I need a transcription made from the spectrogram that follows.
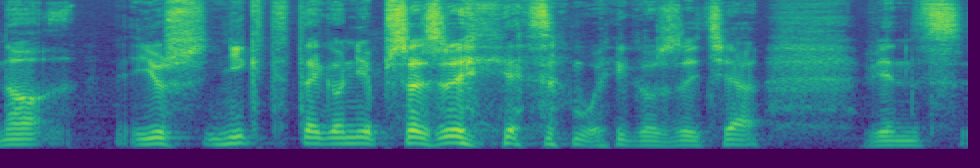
No, już nikt tego nie przeżyje za mojego życia, więc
